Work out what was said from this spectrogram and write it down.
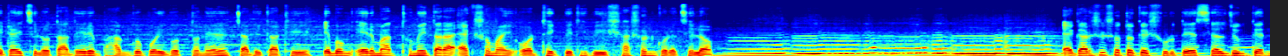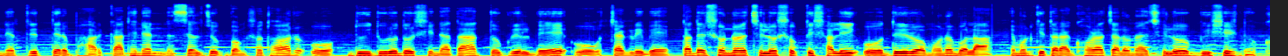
এটাই ছিল তাদের ভাগ্য পরিবর্তনের চাবিকাঠি। এবং এর মাধ্যমেই তারা একসময় অর্ধেক পৃথিবী শাসন করেছিল। এগারোশো শতকের শুরুতে সেলজুকদের নেতৃত্বের ভার কাঁধে নেন সেলজুক বংশধর ও দুই দূরদর্শী নেতা তগরিল বে ও চাকরি বে। তাদের সৈন্যরা ছিল শক্তিশালী ও দৃঢ় মনোবলা, এমনকি তারা ঘোড়া চালনায় ছিল বিশেষ দক্ষ।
